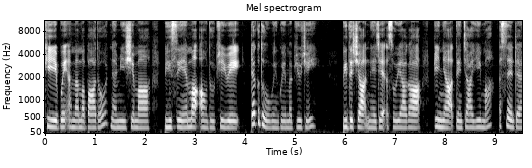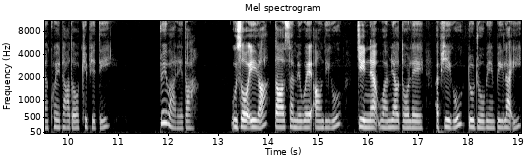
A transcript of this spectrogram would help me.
ခရီးပွင့်အမှတ်မပါသောနာမည်ရှင်မဘီစရင်မအောင်သူဖြစ်၍တက္ကသိုလ်ဝင်ခွင့်မပြုချေဘီဒရှနယ်ကျဲအစိုးရကပညာအသင်ကြားရေးမှာအဆင့်တန်းခွဲထားသောခေတ်ဖြစ်သည် တွေးပါတယ်သား ဦးစောအေးကတာဆံမဝဲအောင်ဒီကိုကြည်နက်ဝမ်းမြောက်တော့လဲအဖြေကိုတူတူပင်ပေးလိုက်၏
